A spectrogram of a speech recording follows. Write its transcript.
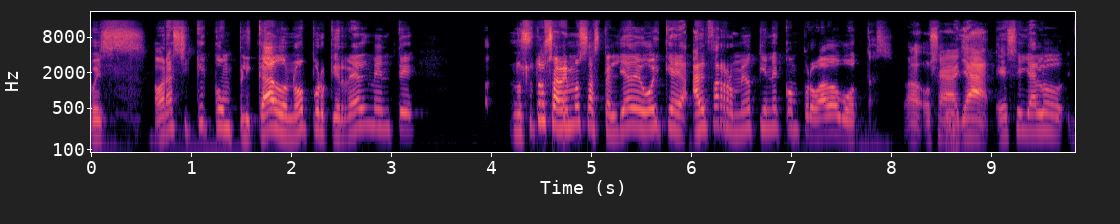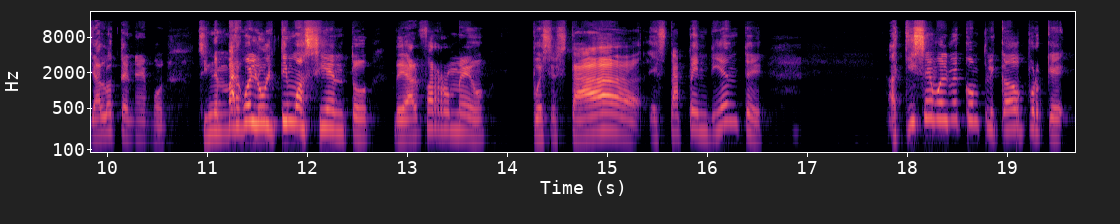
pues ahora sí que complicado, ¿no? Porque realmente nosotros sabemos hasta el día de hoy que Alfa Romeo tiene comprobado botas. Ah, o sea, ya, ese ya lo, ya lo tenemos. Sin embargo, el último asiento de Alfa Romeo, pues está, está pendiente. Aquí se vuelve complicado porque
